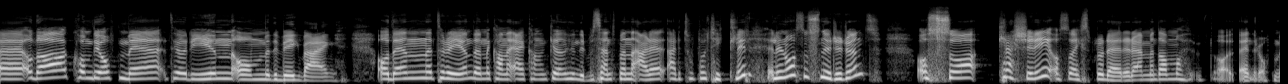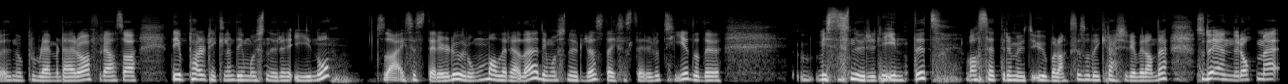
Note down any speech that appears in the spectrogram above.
Eh, og da kom de opp med teorien om the big bang. Og den teorien den kan, jeg kan ikke den 100% men er det, er det to partikler eller noe som snurrer rundt? Og så krasjer de, og så eksploderer det. Men da må, ender opp med noen problemer der òg. For altså, de partiklene de må snurre i noe. Så da eksisterer det jo rom allerede. De må snurre, så det eksisterer jo tid. og det hvis de snurrer i intet, hva setter dem ut i ubalanse så de krasjer i hverandre? Så du ender opp med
